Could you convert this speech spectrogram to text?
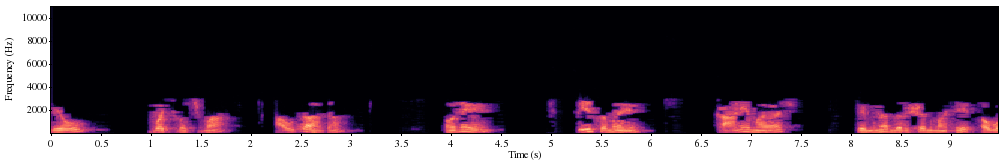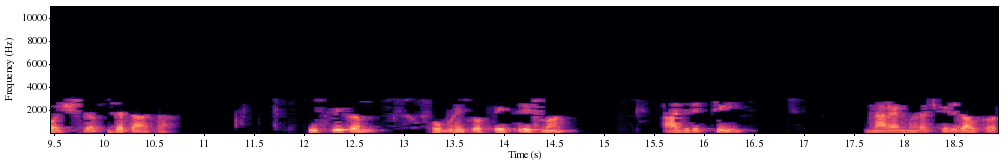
તેઓ વચ વચમાં આવતા હતા અને તે સમયે કાણે મહારાજ તેમના દર્શન માટે અવશ્ય જતા હતા. ઈસવીસન ઓગણીસો તેત્રીસમાં આ જ રીતથી નારાયણ મહારાજ ખેડગાંવકર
